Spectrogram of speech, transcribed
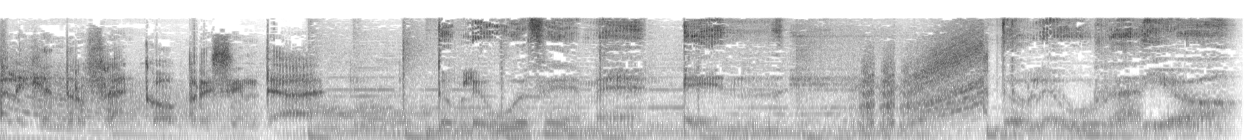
Alejandro Franco presenta WFM en W Radio.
